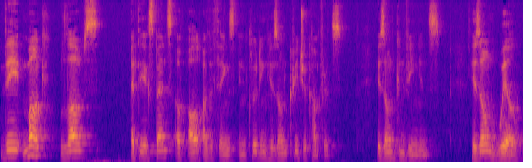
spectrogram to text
The monk loves at the expense of all other things, including his own creature comforts, his own convenience, his own will,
